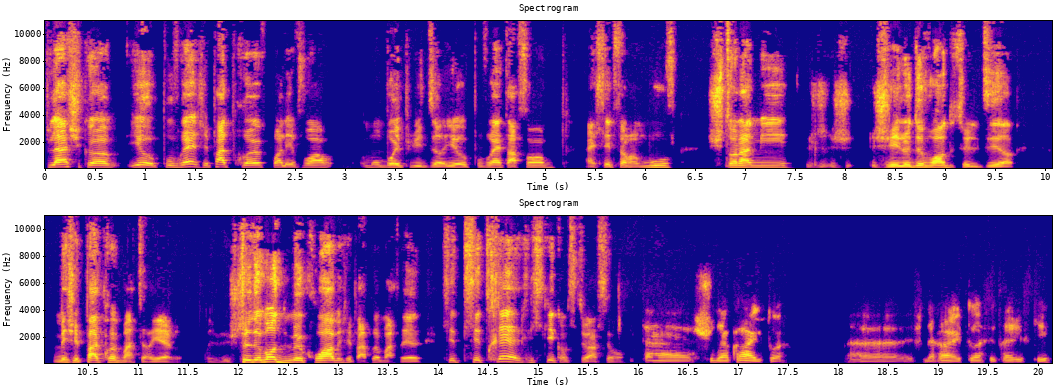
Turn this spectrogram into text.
Puis là, je suis comme, yo, pour vrai, j'ai pas de preuves pour aller voir mon boy puis lui dire, yo, pour vrai, ta femme a essayé de faire un move, je suis ton ami, j'ai le devoir de te le dire, mais j'ai pas de preuves matérielles. Je te demande de me croire, mais j'ai pas de preuves matérielles. C'est c'est très risqué comme situation. Euh, je suis d'accord avec toi. Euh, je suis d'accord avec toi, c'est très risqué.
